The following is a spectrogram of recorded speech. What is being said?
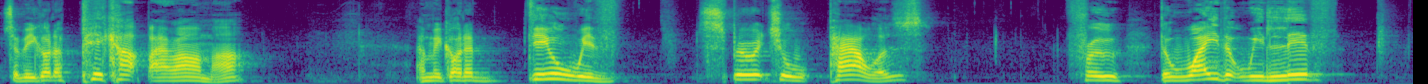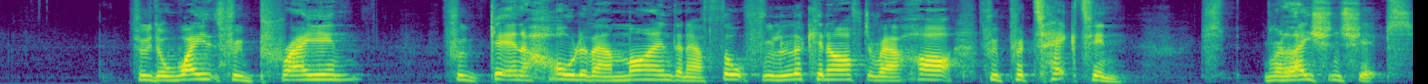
So we've got to pick up our armor and we've got to deal with spiritual powers through the way that we live, through the way, through praying, through getting a hold of our mind and our thought, through looking after our heart, through protecting relationships.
